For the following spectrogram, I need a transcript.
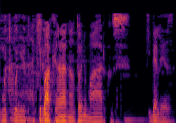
Muito bonito. Ah, que bacana, Antônio Marcos. Que beleza.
